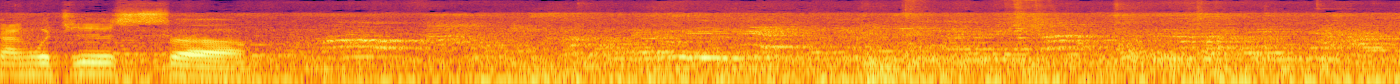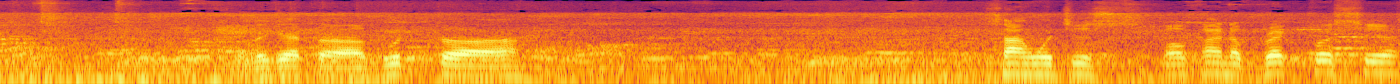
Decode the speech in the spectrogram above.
sandwiches. They get uh, good uh, sandwiches, all kind of breakfast here.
